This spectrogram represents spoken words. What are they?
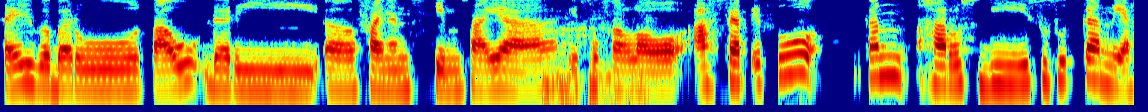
Saya juga baru tahu dari uh, finance team saya hmm. itu kalau aset itu kan harus disusutkan ya.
